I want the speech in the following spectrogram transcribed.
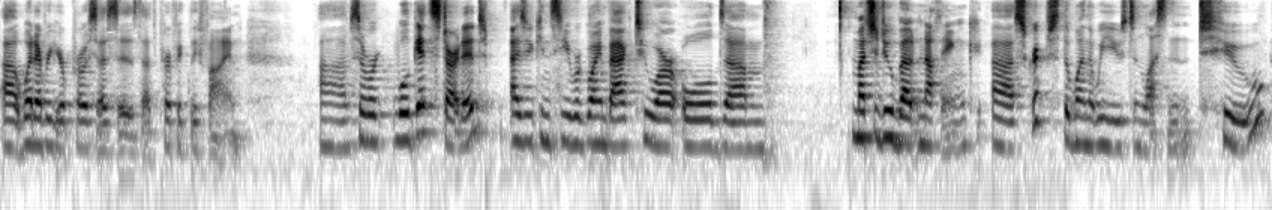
uh, whatever your process is, that's perfectly fine. Uh, so we will get started. As you can see, we're going back to our old um, Much Ado About Nothing uh, script, the one that we used in lesson two.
